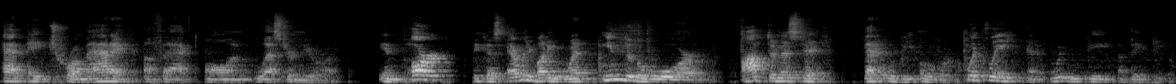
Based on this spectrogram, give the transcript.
had a traumatic effect on Western Europe, in part because everybody went into the war optimistic that it would be over quickly and it wouldn't be a big deal.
